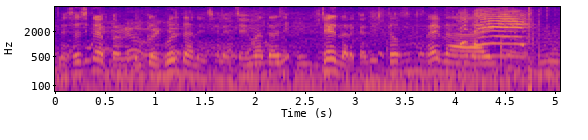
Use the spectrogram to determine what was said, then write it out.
અને સબસ્ક્રાઈબ કરો બિલકુલ ભૂલતા નહીં. છે જય માતાજી, જય દ્વારકાધીશ. તો બાય બાય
